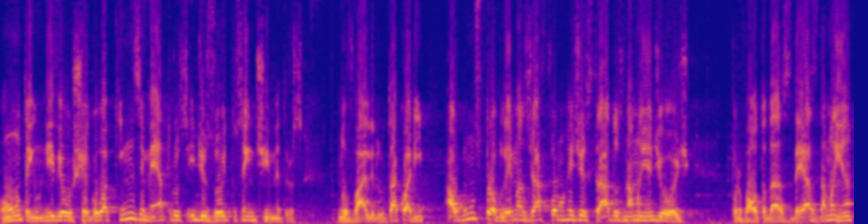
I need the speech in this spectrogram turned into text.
Ontem o nível chegou a 15 metros e 18 centímetros. No Vale do Taquari, alguns problemas já foram registrados na manhã de hoje. Por volta das 10 da manhã,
